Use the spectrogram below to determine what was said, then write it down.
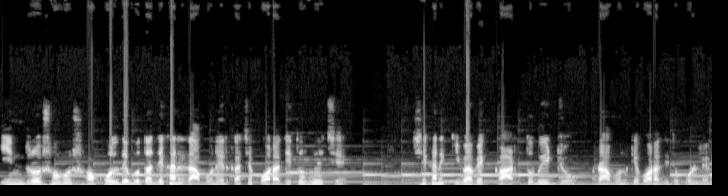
ইন্দ্র সহ সকল দেবতা যেখানে রাবণের কাছে পরাজিত হয়েছে, সেখানে কীভাবে কার্তবীর্য রাবণকে পরাজিত করলেন?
